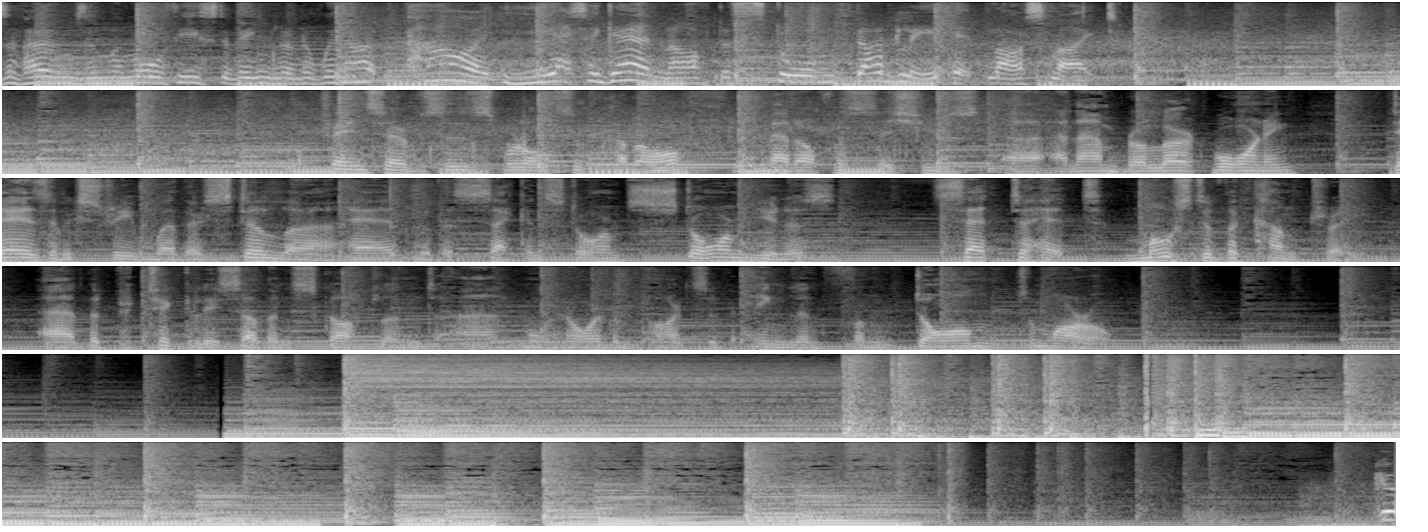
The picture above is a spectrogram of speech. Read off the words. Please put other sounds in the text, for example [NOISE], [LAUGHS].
Thousands of homes in the northeast of England are without power yet again after Storm Dudley hit last night. Train services were also cut off. The Met Office issues uh, an amber alert warning. Days of extreme weather still ahead with a second storm, Storm Eunice, set to hit most of the country, uh, but particularly southern Scotland and more northern parts of England from dawn tomorrow. Good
